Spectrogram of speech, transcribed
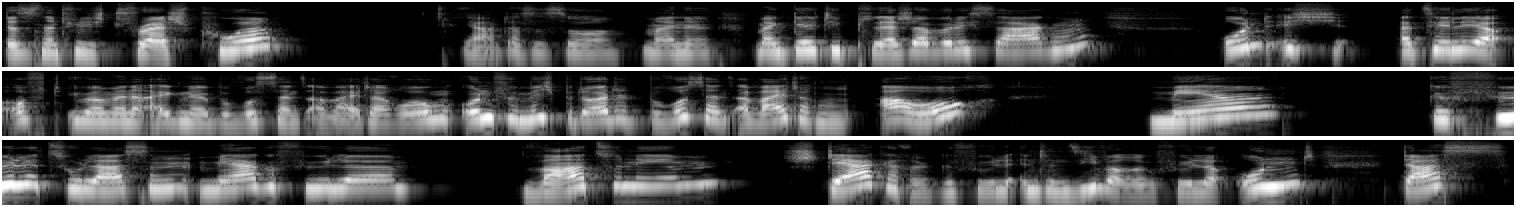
das ist natürlich Trash pur ja, das ist so meine, mein Guilty Pleasure, würde ich sagen. Und ich erzähle ja oft über meine eigene Bewusstseinserweiterung. Und für mich bedeutet Bewusstseinserweiterung auch, mehr Gefühle zu lassen, mehr Gefühle wahrzunehmen, stärkere Gefühle, intensivere Gefühle. Und das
